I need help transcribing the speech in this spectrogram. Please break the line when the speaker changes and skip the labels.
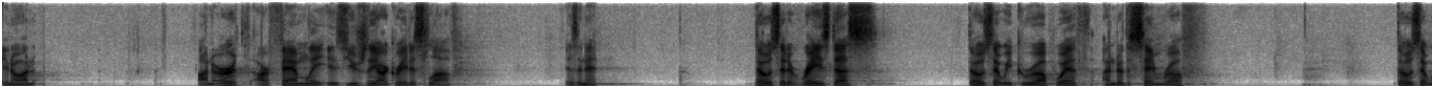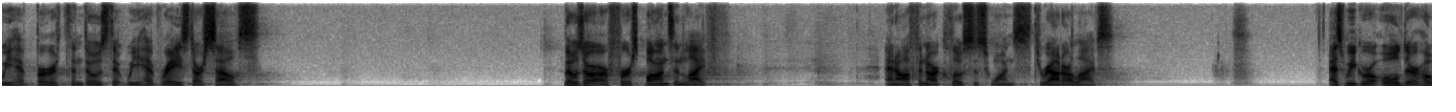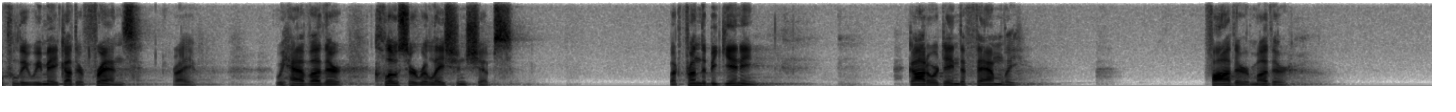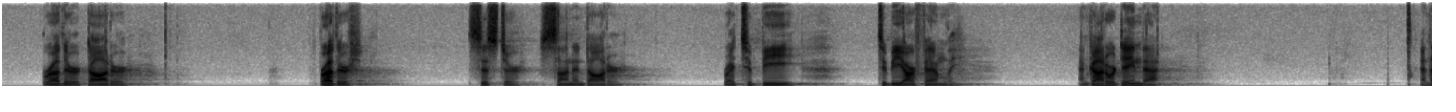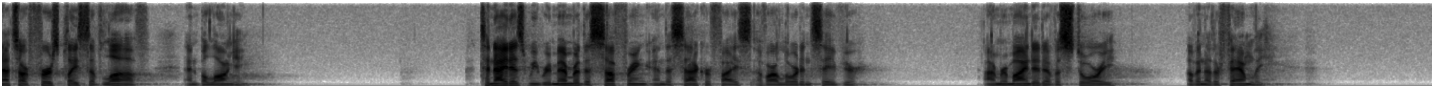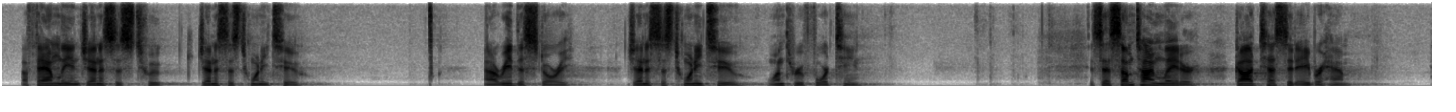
You know, on, on earth, our family is usually our greatest love, isn't it? Those that have raised us, those that we grew up with under the same roof, those that we have birthed, and those that we have raised ourselves. Those are our first bonds in life, and often our closest ones throughout our lives. As we grow older, hopefully we make other friends, right? We have other closer relationships. But from the beginning, God ordained the family father, mother, brother, daughter, brother, sister, son, and daughter, right? To be, to be our family. And God ordained that. And that's our first place of love and belonging. Tonight, as we remember the suffering and the sacrifice of our Lord and Savior, I'm reminded of a story of another family. A family in Genesis, Genesis 22. And I'll read this story Genesis 22, 1 through 14. It says, Sometime later, God tested Abraham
